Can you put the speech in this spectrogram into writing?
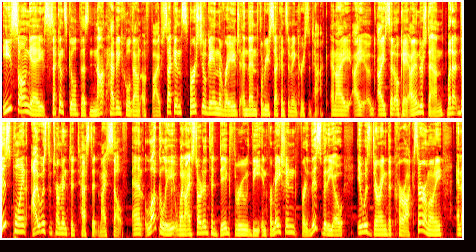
Yi Seong-gye's second skill does not have a cooldown of five seconds. First you'll gain the rage and then three seconds of increased attack. And I I I said okay I understand. But at this point I was determined to test it myself. And luckily when I started to dig through the information for this video it was during the Karuak ceremony and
